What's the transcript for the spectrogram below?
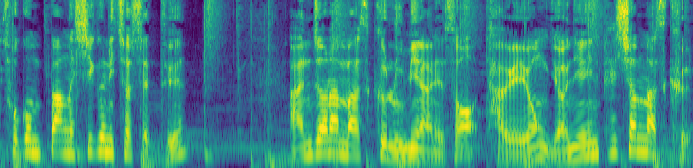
소금빵 시그니처 세트, 안전한 마스크 루미안에서 다회용 연예인 패션 마스크,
